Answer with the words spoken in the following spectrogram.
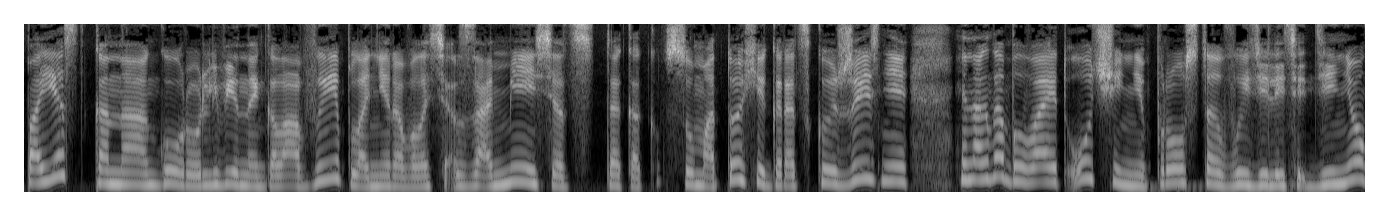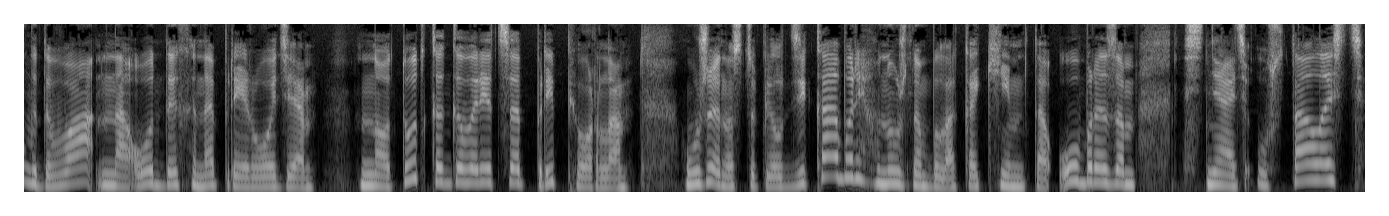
Поездка на гору Львиной головы планировалась за месяц, так как в суматохе городской жизни иногда бывает очень непросто выделить денек-два на отдых на природе. Но тут, как говорится, приперло. Уже наступил декабрь, нужно было каким-то образом снять усталость,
